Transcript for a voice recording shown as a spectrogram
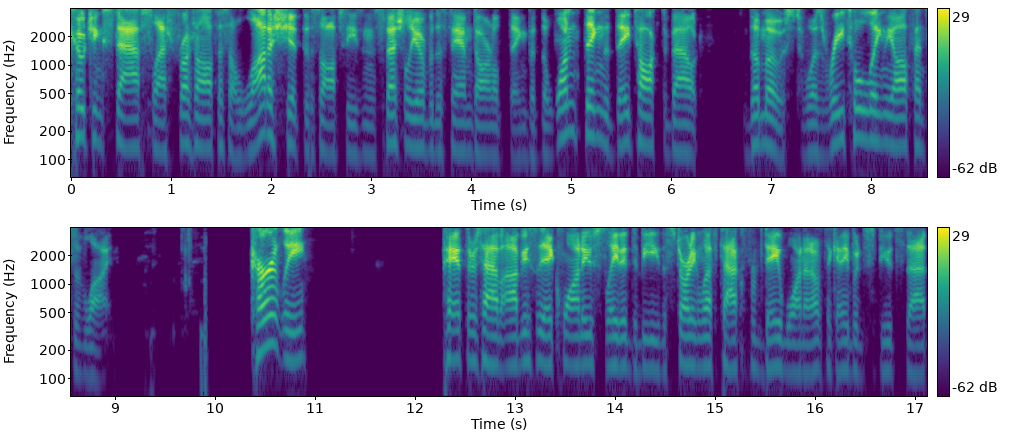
coaching staff slash front office a lot of shit this offseason, especially over the Sam Darnold thing. But the one thing that they talked about the most was retooling the offensive line. Currently, Panthers have obviously Ekwonu slated to be the starting left tackle from day one. I don't think anybody disputes that.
